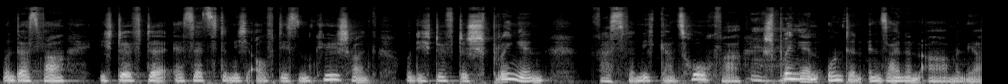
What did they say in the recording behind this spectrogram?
und das war, ich dürfte, er setzte mich auf diesen Kühlschrank und ich dürfte springen, was für mich ganz hoch war, mhm. springen unten in seinen Armen, ja.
